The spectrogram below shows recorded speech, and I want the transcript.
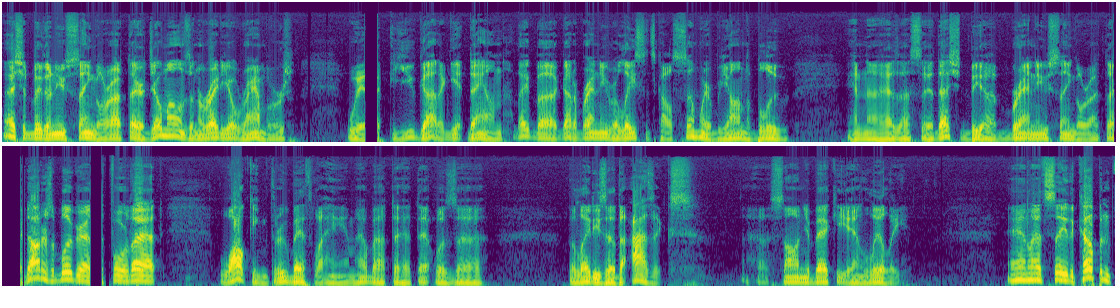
That should be the new single right there. Joe Mullins and the Radio Ramblers with You Gotta Get Down. They've uh, got a brand new release. It's called Somewhere Beyond the Blue. And uh, as I said, that should be a brand new single right there. Daughters of Bluegrass before that, Walking Through Bethlehem. How about that? That was uh, the ladies of the Isaacs, uh, Sonya, Becky, and Lily. And let's see, the Copeland,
